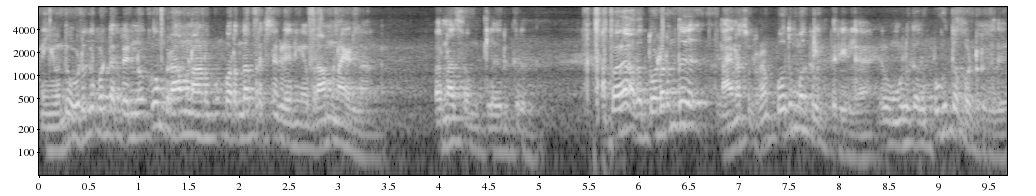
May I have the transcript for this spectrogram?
நீங்க வந்து ஒடுக்கப்பட்ட பெண்ணுக்கும் பிராமண ஆணுக்கும் பிறந்தா பிரச்சனை கிடையாது. நீங்க பிராமண ஆயிடலாங்க வர்ணாசிரமத்தில் இருக்கிறது. அப்போ அதை தொடர்ந்து நான் என்ன சொல்கிறேன் பொதுமக்களுக்கு தெரியல. உங்களுக்கு அது புகுத்தப்பட்டிருக்குது.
